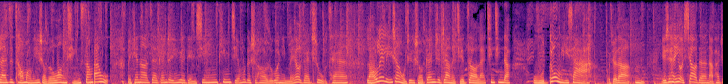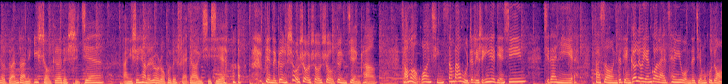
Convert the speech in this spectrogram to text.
来自草蜢的一首歌《忘情桑巴舞》。每天呢，在跟着音乐点心听节目的时候，如果你没有在吃午餐，劳累了一上午，这个时候跟着这样的节奏来轻轻的舞动一下，我觉得嗯也是很有效的。哪怕只有短短的一首歌的时间啊，你身上的肉肉会被甩掉一些些，变得更瘦瘦瘦瘦，更健康。草蜢《忘情桑巴舞》，这里是音乐点心，期待你。发送你的点歌留言过来，参与我们的节目互动。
